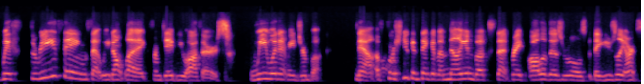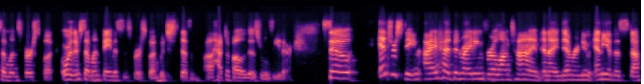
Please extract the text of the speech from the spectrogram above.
with three things that we don't like from debut authors, we wouldn't read your book. Now, of course, you can think of a million books that break all of those rules, but they usually aren't someone's first book, or they're someone famous's first book, which doesn't uh, have to follow those rules either. So interesting. I had been writing for a long time, and I never knew any of this stuff.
